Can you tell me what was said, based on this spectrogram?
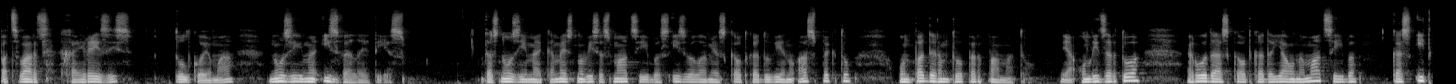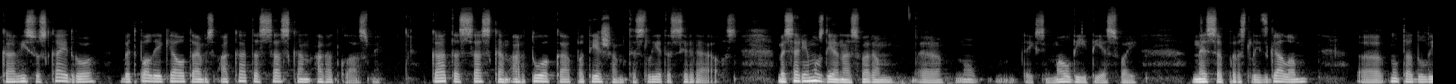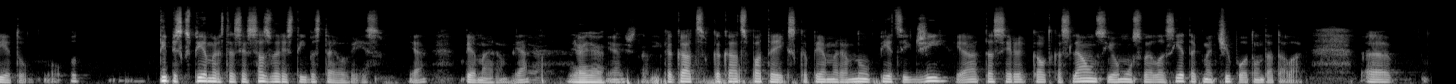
pats vārds hairezis, tulkojumā, nozīmē izvēlēties. Tas nozīmē, ka mēs no visas mācības izvēlamies kaut kādu vienu aspektu un padaram to par pamatu. Ja, un līdz ar to rodās kaut kāda jauna mācība, kas it kā visu skaidro, bet paliek jautājums, kā tas saskan ar atklāsmi kā tas saskan ar to, kā patiešām tas lietas ir reālas. Mēs arī mūsdienās varam, nu, teiksim, maldīties vai nesaprast līdz galam nu, tādu lietu. Tipisks piemērs tas ir sazvērestības teorijas. Ja? Piemēram, ja? jā, jā, jā, ja? Ka, kāds, ka kāds pateiks, ka piemēram nu, 5G ja, tas ir kaut kas ļauns, jo mūs vēlas ietekmēt, čipot un tā tālāk.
